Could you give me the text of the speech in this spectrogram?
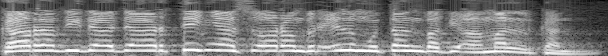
Karena tidak ada artinya seorang berilmu tanpa diamalkan.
